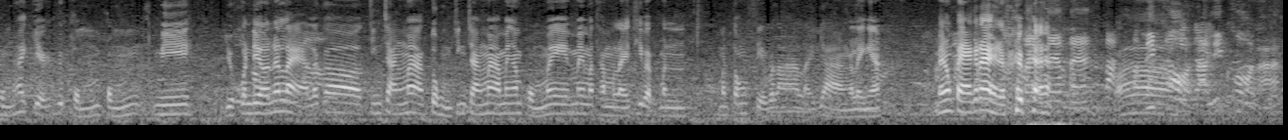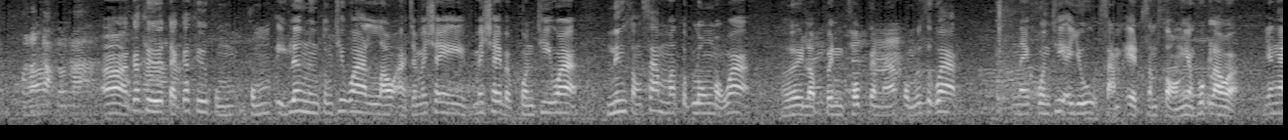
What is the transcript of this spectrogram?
ผมให้เกียรติคือผมผมมีอยู่คนเดียวนั่นแหละ แล้วก็จริงจังมากตัวผมจริงจังมากไม่งั้นผมไม่ไม่มาทำอะไรที่แบบมันมันต้องเสียเวลาหลายอย่างอะไรเงี้ย ไม่ต้องแปลก็ได้เดี๋ยวไม่แปล แปะรีบขอดนะรีบขอดนะเพราะเรากลับแล้วนะอ่าก็คือแต่ก็คือผมผมอีกเรื่องหนึ่งตรงที่ว่าเราอาจจะไม่ใช่ไม่ใช่แบบคนที่ว่าหนึ่งสองสามมาตกลงบอกว่า เฮ้ยเราเป็นคบกันนะ ผมรู้สึกว่าในคนที่อายุ 31 32 อย่างพวกเราอะยังไง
